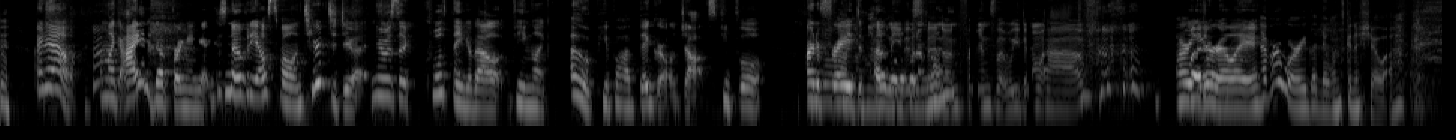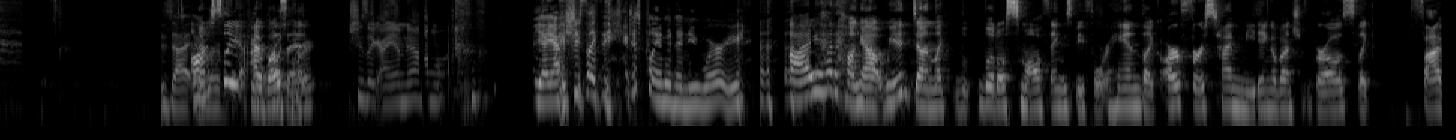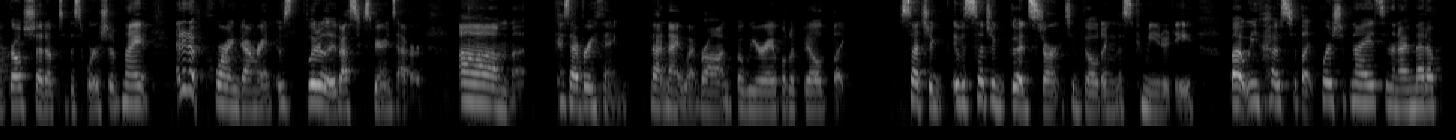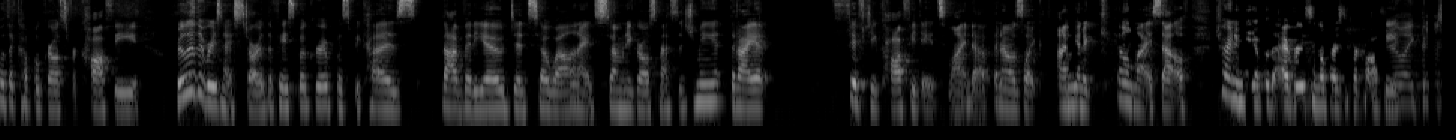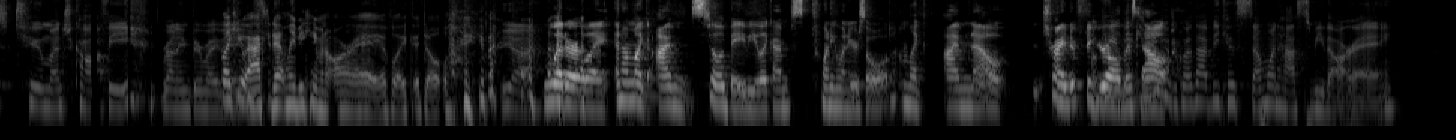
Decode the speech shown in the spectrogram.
Right. I know. I'm like, I ended up bringing it because nobody else volunteered to do it. And it was a cool thing about being like, oh, people have big girl jobs. People aren't people afraid to put a little bit of money on friends that we don't have. Are Literally. you ever worried that no one's going to show up? Is that honestly? I wasn't. She's like, I am now. Yeah, yeah. She's like, you just planted a new worry. I had hung out. We had done like l- little small things beforehand. Like our first time meeting a bunch of girls, like five girls showed up to this worship night. Ended up pouring down rain. It was literally the best experience ever. Um, because everything that night went wrong, but we were able to build like such a it was such a good start to building this community. But we've hosted like worship nights and then I met up with a couple girls for coffee. Really the reason I started the Facebook group was because that video did so well and I had so many girls message me that I had 50 coffee dates lined up and I was like, I'm gonna kill myself trying to meet up with every single person for coffee. You're like, there's too much coffee running through my veins. Like you accidentally became an RA of like adult life. yeah. Literally. And I'm like, I'm still a baby. Like I'm 21 years old. I'm like, I'm now trying to figure okay, all this out. talk about that because someone has to be the RA.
